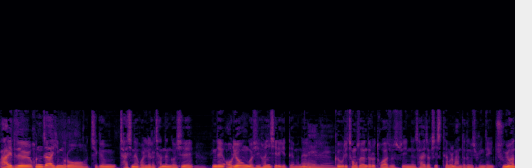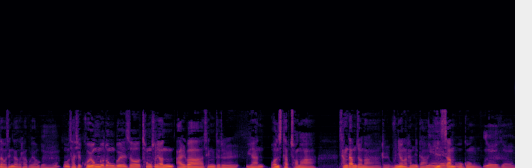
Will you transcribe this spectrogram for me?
아이들 혼자 힘으로 지금 자신의 권리를 찾는 것이 굉장히 어려운 것이 현실이기 때문에 네네. 그 우리 청소년들을 도와줄 수 있는 사회적 시스템을 만드는 것이 굉장히 중요하다고 생각을 하고요. 예. 어, 사실 고용노동부에서 청소년 알바생들을 위한 원스톱 전화 상담 전화를 운영을 합니다. 예. 1350 예, 예.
